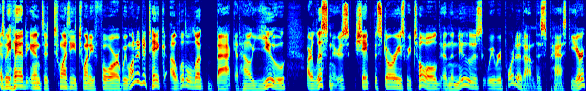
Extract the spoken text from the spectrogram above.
As we head into 2024, we wanted to take a little look back at how you, our listeners, shaped the stories we told and the news we reported on this past year.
